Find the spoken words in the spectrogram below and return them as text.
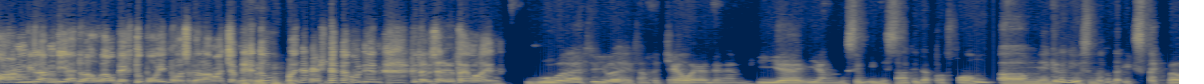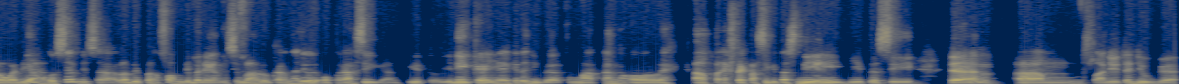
orang bilang dia adalah well back to point oh segala macam. Ya itu banyak ya kemudian kita bisa di timeline gue sejujurnya ya sampai kecewa ya dengan dia yang musim ini sangat tidak perform. Um, yang kita juga sebenarnya udah expect bahwa dia harusnya bisa lebih perform dibandingkan musim lalu karena dia udah operasi kan gitu. Jadi kayaknya kita juga kemakan oleh apa ekspektasi kita sendiri gitu sih. Dan um, selanjutnya juga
